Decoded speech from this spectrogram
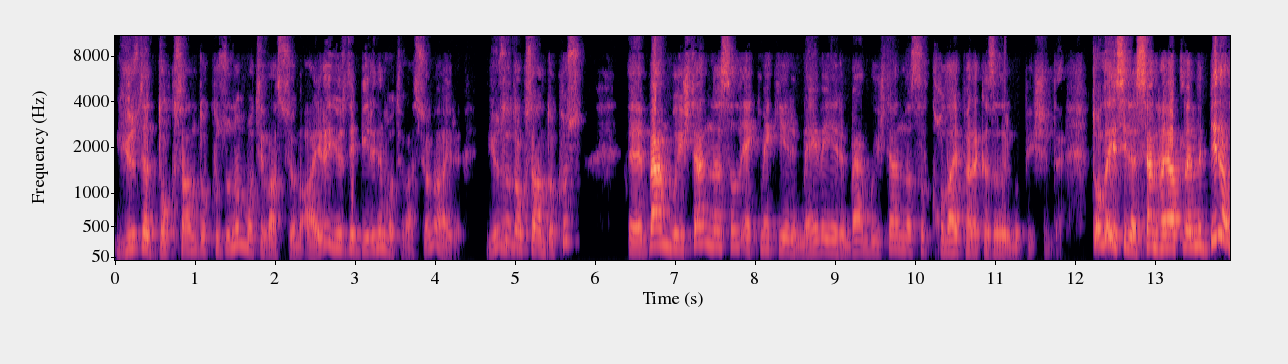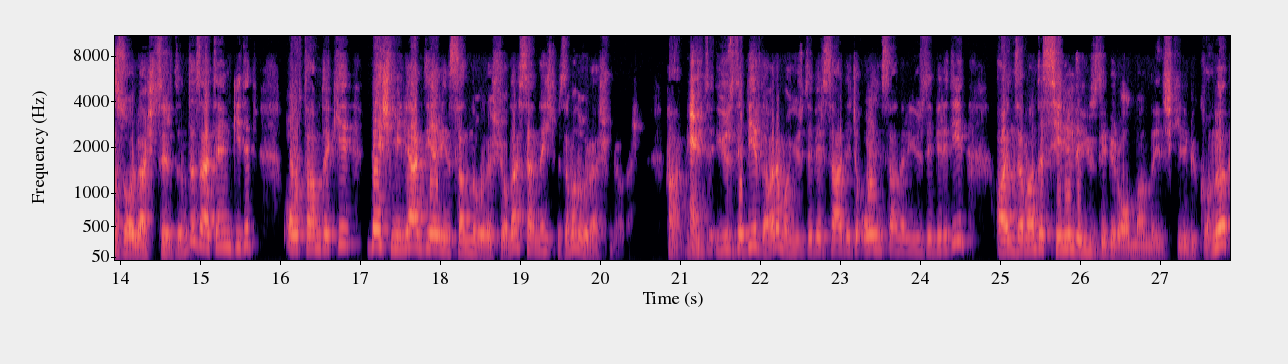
%99'unun motivasyonu ayrı, %1'inin motivasyonu ayrı. %99 e, ben bu işten nasıl ekmek yerim, meyve yerim, ben bu işten nasıl kolay para kazanırım peşinde. Dolayısıyla sen hayatlarını biraz zorlaştırdığında zaten gidip ortamdaki 5 milyar diğer insanla uğraşıyorlar. Seninle hiçbir zaman uğraşmıyorlar. Ha evet. yüzde bir de var ama yüzde bir sadece o insanların yüzde biri değil, aynı zamanda senin de yüzde bir olmanla ilişkili bir konu.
